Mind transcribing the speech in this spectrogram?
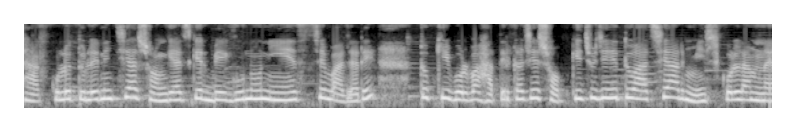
শাকগুলো তুলে নিচ্ছি আর সঙ্গে আজকের বেগুনও নিয়ে এসছে বাজারে। তো কি বলব, হাতের কাছে সব কিছু যেহেতু আছে আর মিস করলাম না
